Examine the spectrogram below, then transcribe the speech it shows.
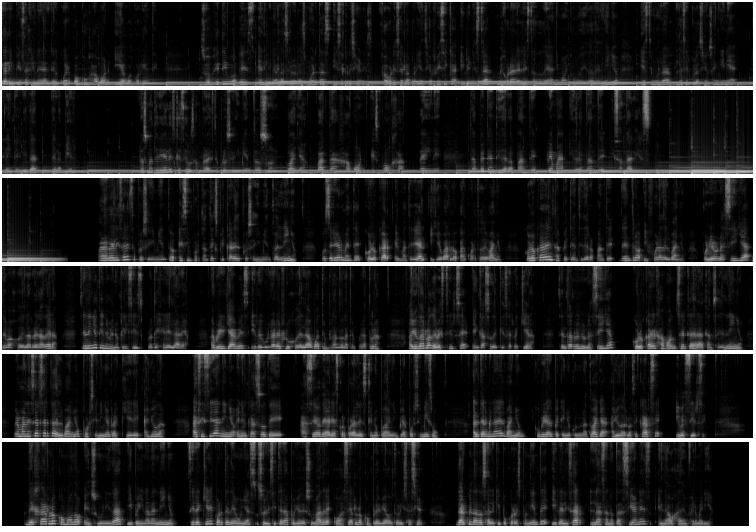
la limpieza general del cuerpo con jabón y agua corriente. Su objetivo es eliminar las células muertas y secreciones, favorecer la apariencia física y bienestar, mejorar el estado de ánimo y comodidad del niño y estimular la circulación sanguínea y la integridad de la piel. Los materiales que se usan para este procedimiento son toalla, bata, jabón, esponja, peine, tapete antiderrapante, crema hidratante y sandalias. Realizar este procedimiento es importante explicar el procedimiento al niño. Posteriormente, colocar el material y llevarlo al cuarto de baño. Colocar el tapete antiderrapante dentro y fuera del baño. Poner una silla debajo de la regadera. Si el niño tiene menoclisis, proteger el área abrir llaves y regular el flujo del agua templando la temperatura, ayudarlo a vestirse en caso de que se requiera, sentarlo en una silla, colocar el jabón cerca del alcance del niño, permanecer cerca del baño por si el niño requiere ayuda, asistir al niño en el caso de aseo de áreas corporales que no pueda limpiar por sí mismo. Al terminar el baño, cubrir al pequeño con una toalla, ayudarlo a secarse y vestirse. Dejarlo cómodo en su unidad y peinar al niño, si requiere corte de uñas, solicitar apoyo de su madre o hacerlo con previa autorización. Dar cuidados al equipo correspondiente y realizar las anotaciones en la hoja de enfermería.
